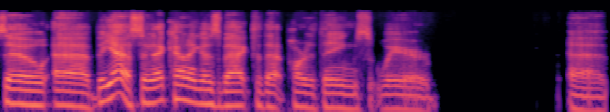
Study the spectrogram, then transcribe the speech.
So, uh, but yeah, so that kind of goes back to that part of things where uh,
